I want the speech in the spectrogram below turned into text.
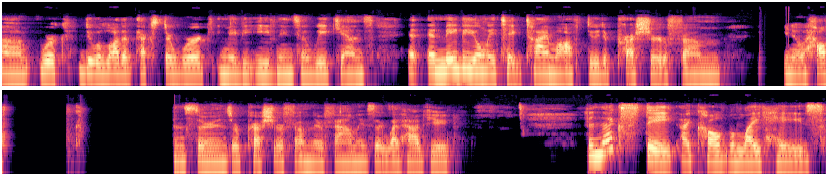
um, work, do a lot of extra work, maybe evenings and weekends, and, and maybe only take time off due to pressure from, you know, health concerns or pressure from their families or what have you. The next state I call the light haze.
